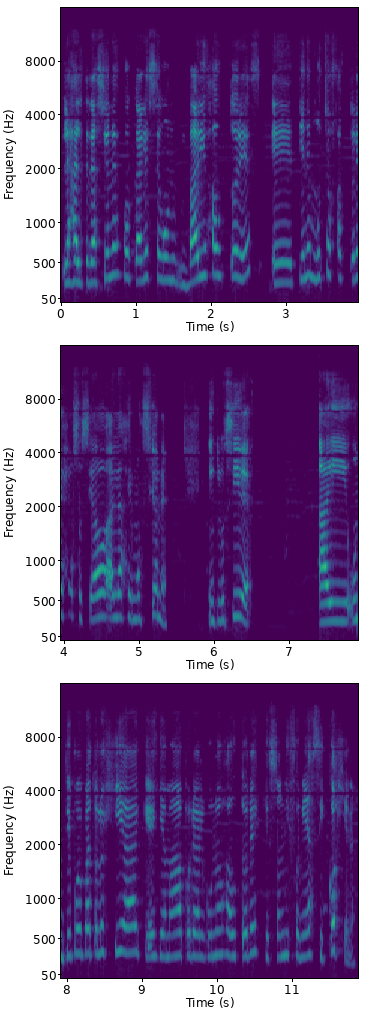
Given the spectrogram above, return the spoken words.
las alteraciones vocales, según varios autores, eh, tienen muchos factores asociados a las emociones. Inclusive, hay un tipo de patología que es llamada por algunos autores que son disfonías psicógenas,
